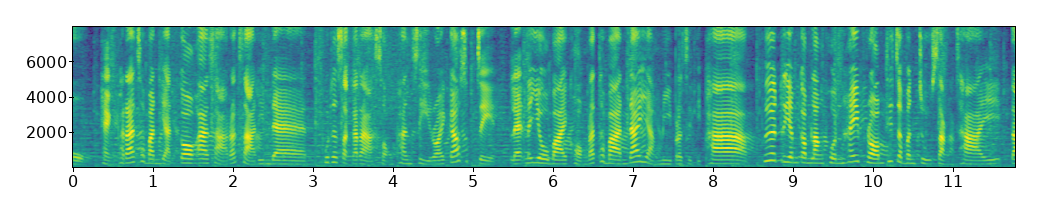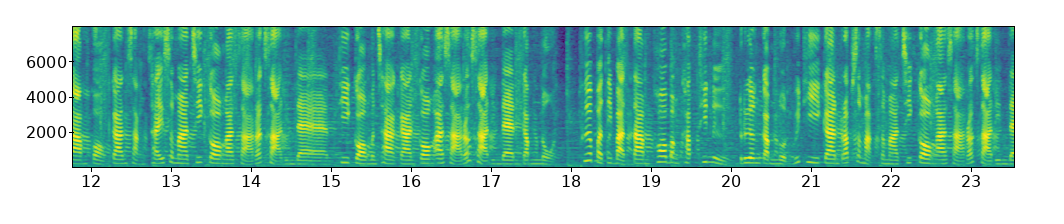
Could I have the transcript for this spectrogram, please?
16 แห่งพระราชบัญญัติกองอาสารักษาดินแดน พุทธศักราช 2497 และนโยบายของรัฐบาลได้อย่างมีประสิทธิภาพ เพื่อเตรียมกำลังพลให้พร้อมที่จะบรรจุสั่งใช้ ตามกรอบการสั่งใช้สมาชิกกองอาสารักษาดินแดน ที่กองบัญชาการกองอาสารักษาดินแดนกำหนด เพื่อปฏิบัติตามข้อบังคับที่ 1 เรื่องกำหนดวิธีการรับสมัครสมาชิกกองอาสารักษาดินแด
